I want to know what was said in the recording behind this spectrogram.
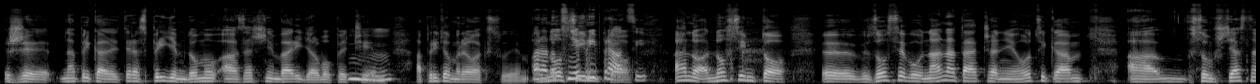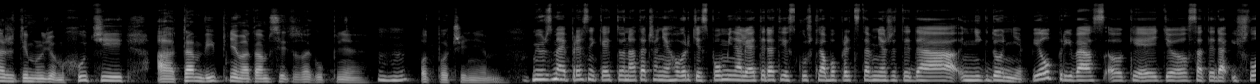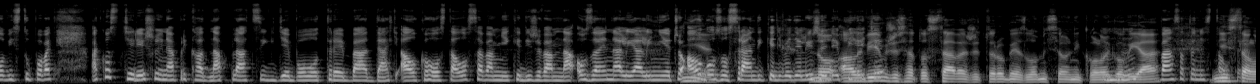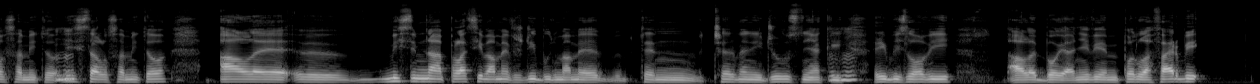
že napríklad aj teraz prídem domov a začnem variť alebo pečiem. Mm-hmm. A pritom relaxujem. Paradoxne pri práci. To, áno, a nosím to e, so sebou na natáčanie, hocikam a som šťastná, že tým ľuďom chutí a tam vypnem a tam si to tak úplne mm-hmm. odpočiniem. My už sme aj presne, keď to natáčanie hovoríte, spomínali aj teda tie skúšky alebo predstavenia, že teda nikto nepil pri vás, e, keď e, sa teda išlo vystupovať. Ako ste riešili napríklad na placi, kde bolo treba dať alkohol? Stalo sa vám niekedy, že vám naozaj naliali niečo? Nie. Alebo zo srandy, keď vedeli, no, že nepijete? ale viem, že sa to stáva, že to robia zlomyselní kolegovia. Mm-hmm vám sa to nestalo? Nestalo teda? sa mi to, mm-hmm. nestalo sa mi to, ale e, myslím na placi máme vždy, buď máme ten červený džús, nejaký mm-hmm. rybizlový, alebo ja neviem, podľa farby,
